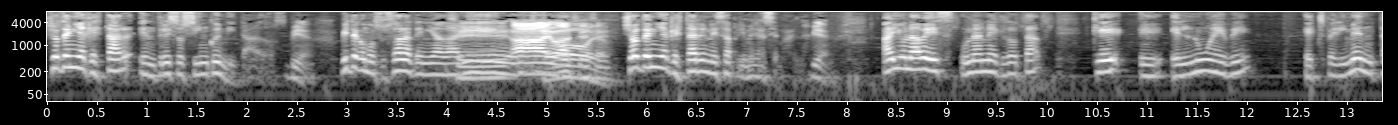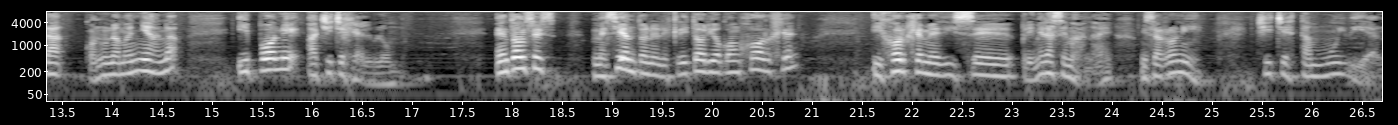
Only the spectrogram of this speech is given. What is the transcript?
Yo tenía que estar entre esos cinco invitados. bien. ¿Viste como Susana tenía a Sí. Darín? Ahí va, sí, sí. Yo tenía que estar en esa primera semana. Bien. Hay una vez una anécdota que eh, el 9 experimenta con una mañana y pone a Chiche Hellblum. Entonces me siento en el escritorio con Jorge y Jorge me dice, primera semana, ¿eh? me dice, Ronnie, Chiche está muy bien,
